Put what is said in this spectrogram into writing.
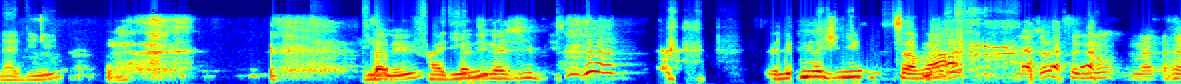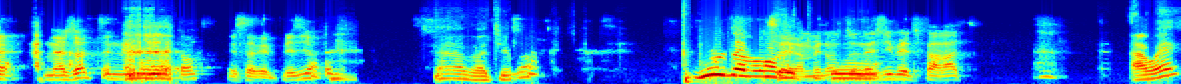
Nadi. Salut, Fadi, Fadi Najib. Salut Najib, ça va? Najat, c'est le nom, Najat, c'est le nom de tante, et ça fait plaisir. Ah bah tu vois. Nous avons C'est un mélange de Najib et de Farhat. Ah ouais?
